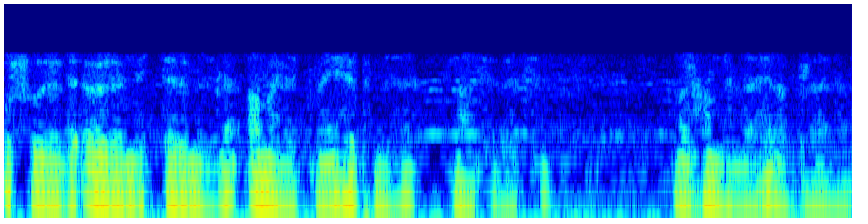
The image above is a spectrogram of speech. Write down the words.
Bu surede öğrendiklerimizle amel etmeyi hepimize nasip etsin. Velhamdülillahi Rabbil Alemin.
